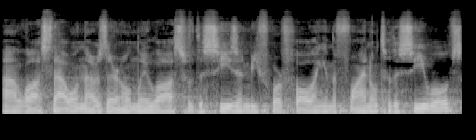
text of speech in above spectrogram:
Uh, lost that one. That was their only loss of the season before falling in the final to the Seawolves.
